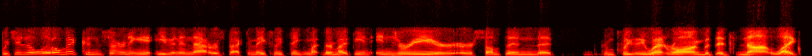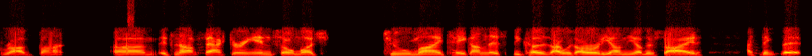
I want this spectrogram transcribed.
Which is a little bit concerning, even in that respect. It makes me think there might be an injury or, or something that completely went wrong, but it's not like Rob Font. Um, it's not factoring in so much to my take on this because I was already on the other side. I think that,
